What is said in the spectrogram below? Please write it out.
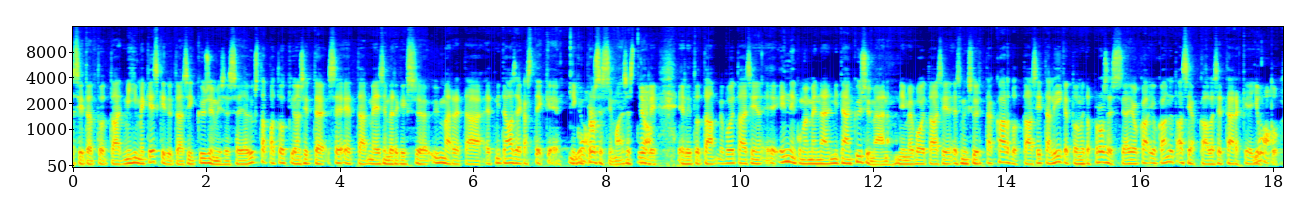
sitä, tota, että mihin me keskitytään siinä kysymisessä. Ja yksi tapa toki on sitten se, että me esimerkiksi ymmärretään, että mitä asiakas tekee niin kuin prosessimaisesti. Joo. Eli, eli tota, me voitaisiin, ennen kuin me mennään mitään kysymään, niin me voitaisiin esimerkiksi yrittää kartoittaa sitä liiketoimintaprosessia, joka, joka on nyt asiakkaalle se tärkeä juttu.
